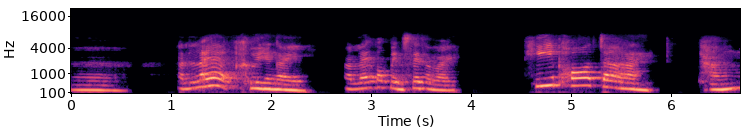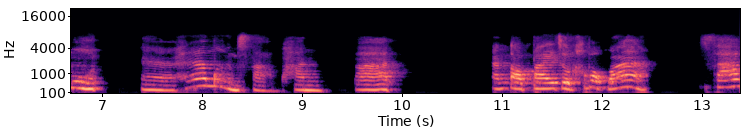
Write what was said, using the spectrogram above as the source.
อ่าอันแรกคือยังไง อันแรกต้องเป็นเส้นอะไร ที่พ่อจ่ายทั้งหมด ห้าหมื่นสามพันบาท อันต่อไปโจทย์เขาบอกว่า สร้าง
